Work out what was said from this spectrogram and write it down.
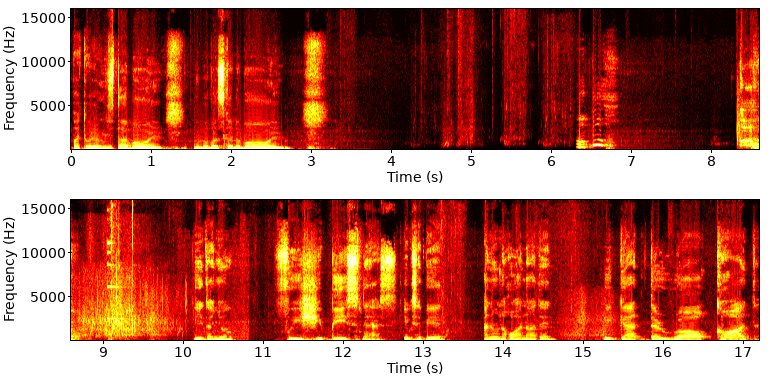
Ba't walang isda, boy? Lumabas ka na, boy. Opo! Ah! Kita nyo? Fishy business. Ibig sabihin, anong nakuha natin? We got the raw cod!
